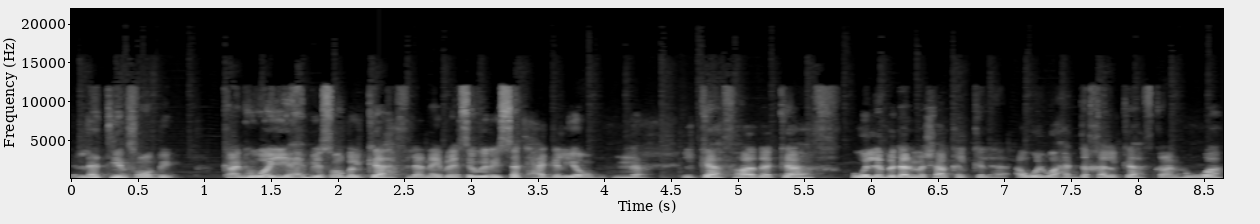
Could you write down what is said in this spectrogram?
لا تيين صوبي. كان هو يحبي صوب الكهف لأنه يبي يسوي reset حق اليوم. نعم. الكهف هذا كهف هو اللي بدأ المشاكل كلها. أول واحد دخل الكهف كان هو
